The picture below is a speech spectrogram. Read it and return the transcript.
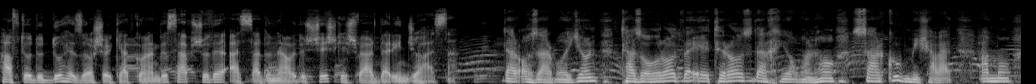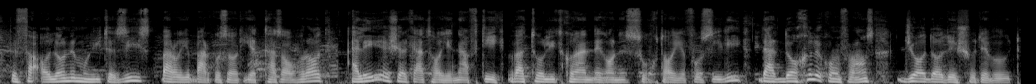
72 هزار شرکت کننده ثبت شده از 196 کشور در اینجا هستند. در آذربایجان تظاهرات و اعتراض در خیابانها سرکوب می شود اما به فعالان محیط زیست برای برگزاری تظاهرات علیه شرکت های نفتی و تولید کنندگان سوخت های فسیلی در داخل کنفرانس جا داده شده بود.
